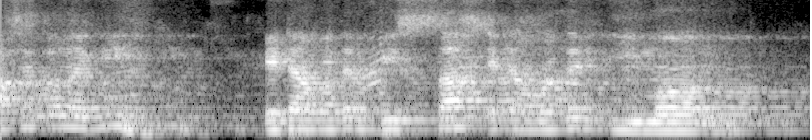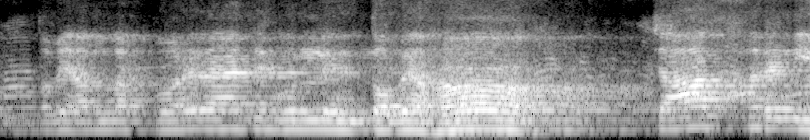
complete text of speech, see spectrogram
আছে তো নাকি? এটা আমাদের বিশ্বাস, এটা আমাদের ঈমান তবে আল্লাহ পরের আয়াতে বললেন, তবে হ্যাঁ চার শ্রেণি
